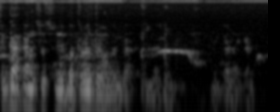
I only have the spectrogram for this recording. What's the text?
Tegakkan susu botol itu, tegakkan. Tegak, tegakkan.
